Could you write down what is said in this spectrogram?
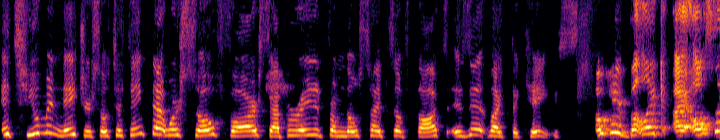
it's human nature. So to think that we're so far separated from those types of thoughts isn't like the case. Okay, but like I also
